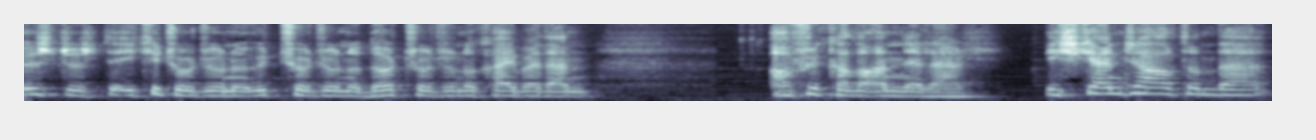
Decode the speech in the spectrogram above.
Üst üste iki çocuğunu, üç çocuğunu, dört çocuğunu kaybeden Afrikalı anneler, işkence altında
